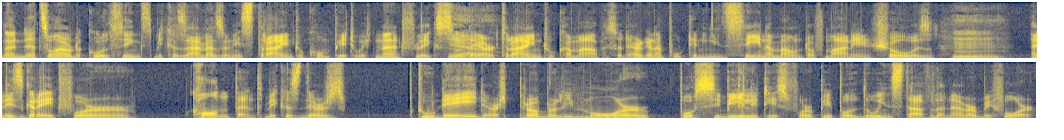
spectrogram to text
And that's one of the cool things because Amazon is trying to compete with Netflix, so they are trying to come up. So they're going to put an insane amount of money in shows, Hmm. and it's great for content because there's today there's probably more possibilities for people doing stuff than ever before.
